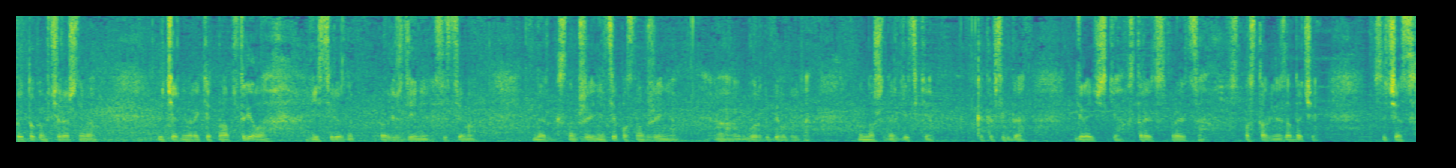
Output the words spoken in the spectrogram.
По итогам вчерашнего вечернего ракетного обстрела есть серьезное повреждение системы энергоснабжения, теплоснабжения э, города Белгорода. Но наши энергетики, как и всегда, героически стараются справиться с поставленной задачей. Сейчас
